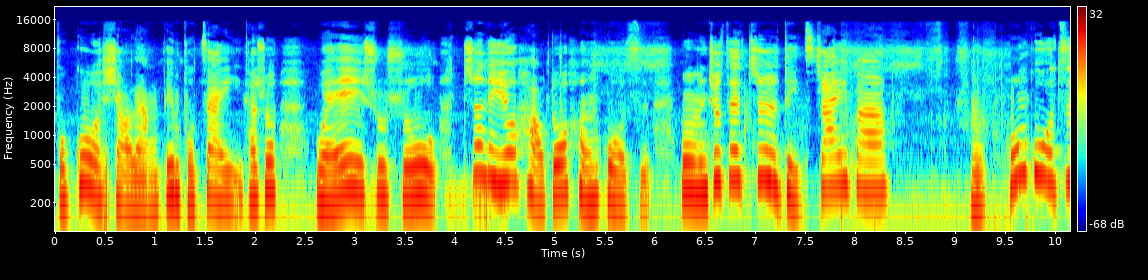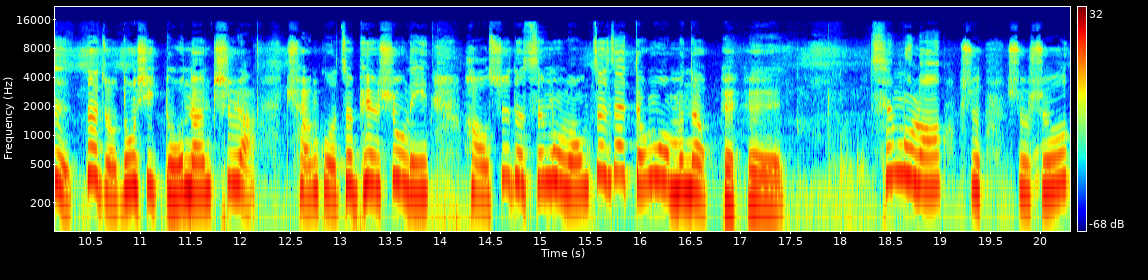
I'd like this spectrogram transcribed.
不过小梁并不在意。他说：“喂，叔叔，这里有好多红果子，我们就在这里摘吧。”嗯，红果子那种东西多难吃啊！穿过这片树林，好吃的慈母龙正在等我们呢。嘿嘿，慈母龙，叔叔叔，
